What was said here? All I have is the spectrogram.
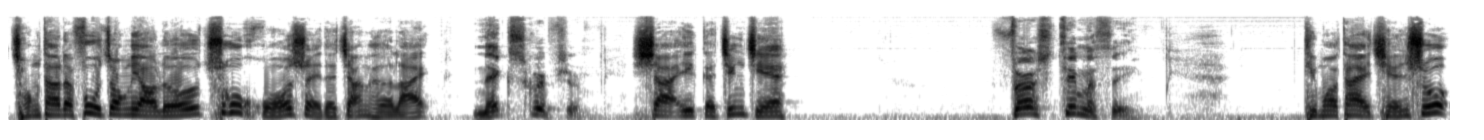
从他的腹中要流出活水的江河来。 Next scripture, 下一个经节， 1 Timothy 提摩太前书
